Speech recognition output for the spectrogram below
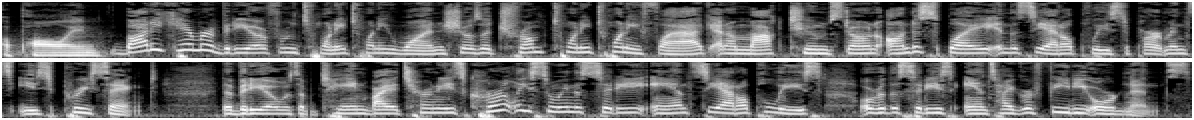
appalling. Body camera video from 2021 shows a Trump 2020 flag and a mock tombstone on display in the Seattle Police Department's East Precinct. The video was obtained by attorneys currently suing the city and Seattle police over the city's anti graffiti ordinance.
